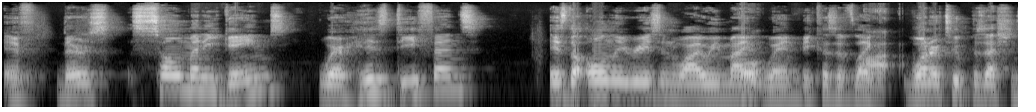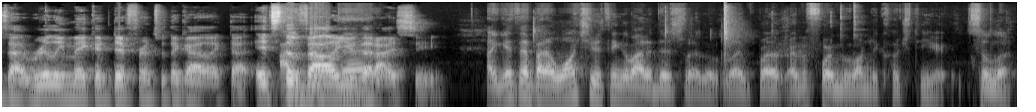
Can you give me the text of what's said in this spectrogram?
If there's so many games where his defense is the only reason why we might Well, win because of like I- one or two possessions that really make a difference with a guy like that. It's the value that. that. I see. I get that, but I want you to think about it this way, like right, right before we move on to coach of the year. So look,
